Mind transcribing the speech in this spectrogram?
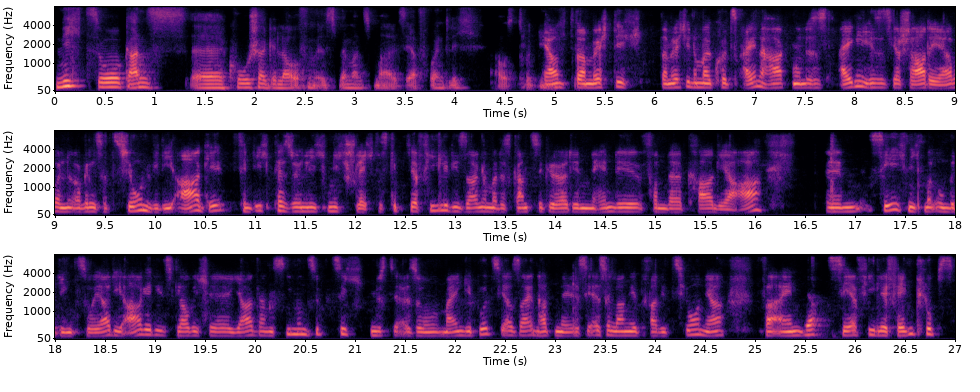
nicht so ganz äh, koscher gelaufen ist, wenn man es mal sehr freundlich ausdrücken Ja, und da möchte ich, da möchte ich noch mal kurz einhaken. Und es ist, eigentlich ist es ja schade, ja, weil eine Organisation wie die AG finde ich persönlich nicht schlecht. Es gibt ja viele, die sagen immer, das Ganze gehört in Hände von der KGAA ähm, sehe ich nicht mal unbedingt so. Ja, die AGE, die ist, glaube ich, äh, Jahrgang 77, müsste also mein Geburtsjahr sein, hat eine sehr, sehr lange Tradition, ja, vereint ja. sehr viele Fanclubs.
